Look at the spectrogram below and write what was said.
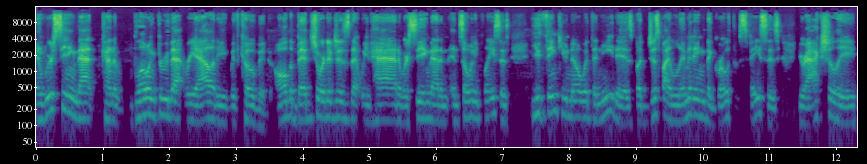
And we're seeing that kind of blowing through that reality with covid. All the bed shortages that we've had and we're seeing that in, in so many places. You think you know what the need is but just by limiting the growth of spaces you're actually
